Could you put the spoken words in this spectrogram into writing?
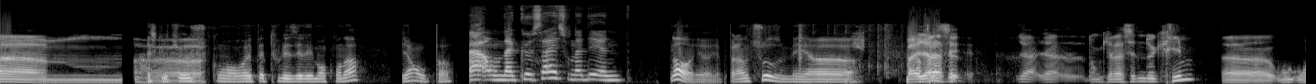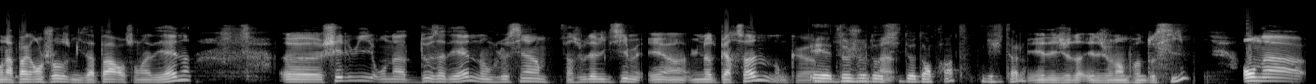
Euh, Est-ce que tu veux qu'on répète tous les éléments qu'on a? Bien ou pas? Ah, on a que ça et son ADN. Non, il y, y a plein de choses, mais. Euh... bah, il y a la scène- y a- il y a- donc il y a la scène de crime euh, où, où on n'a pas grand chose mis à part son ADN. Euh, chez lui, on a deux ADN, donc le sien, enfin celui de la victime, et un- une autre personne, donc euh, Et deux jeux aussi d'empreintes digitales. et des jeux, et des jeux d'empreinte aussi. On a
